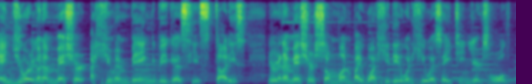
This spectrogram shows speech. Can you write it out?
And you are gonna measure a human being because he studies? You're gonna measure someone by what he did when he was 18 years old?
